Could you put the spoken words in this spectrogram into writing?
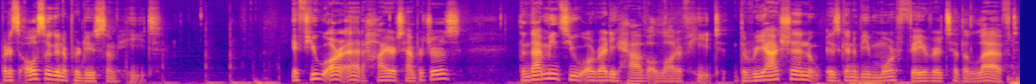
But it's also going to produce some heat. If you are at higher temperatures, then that means you already have a lot of heat. The reaction is going to be more favored to the left.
